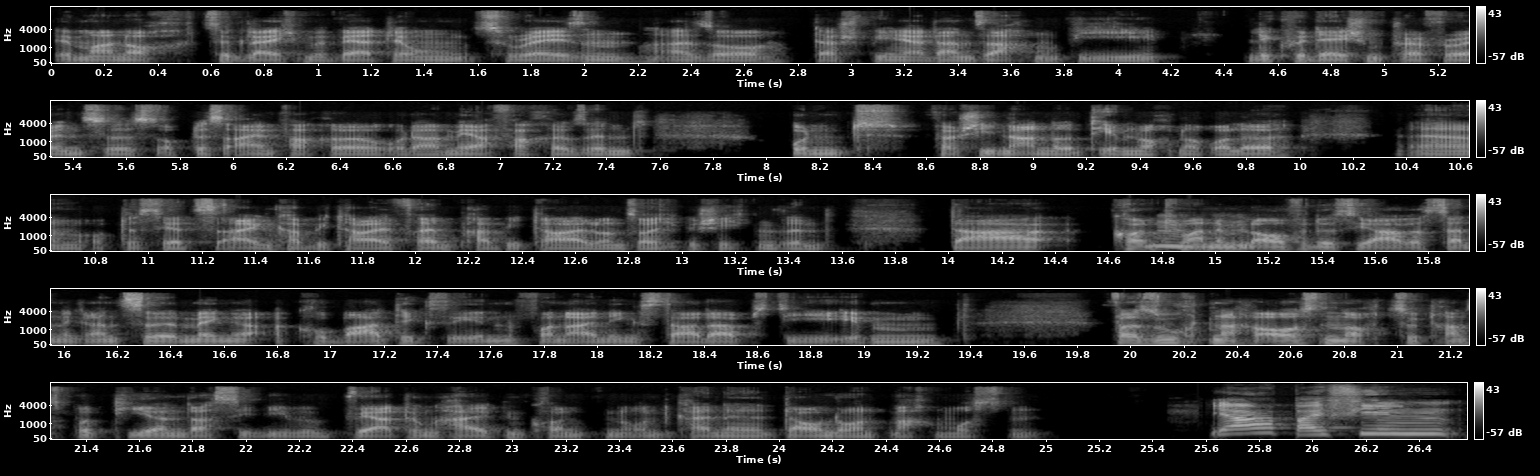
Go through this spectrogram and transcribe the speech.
immer noch zur gleichen Bewertung zu raisen. Also da spielen ja dann Sachen wie Liquidation Preferences, ob das einfache oder mehrfache sind und verschiedene andere Themen noch eine Rolle, äh, ob das jetzt Eigenkapital, Fremdkapital und solche Geschichten sind. Da konnte mhm. man im mhm. Laufe des Jahres dann eine ganze Menge Akrobatik sehen von einigen Startups, die eben versucht nach außen noch zu transportieren, dass sie die Bewertung halten konnten und keine Downround machen mussten. Ja, bei vielen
